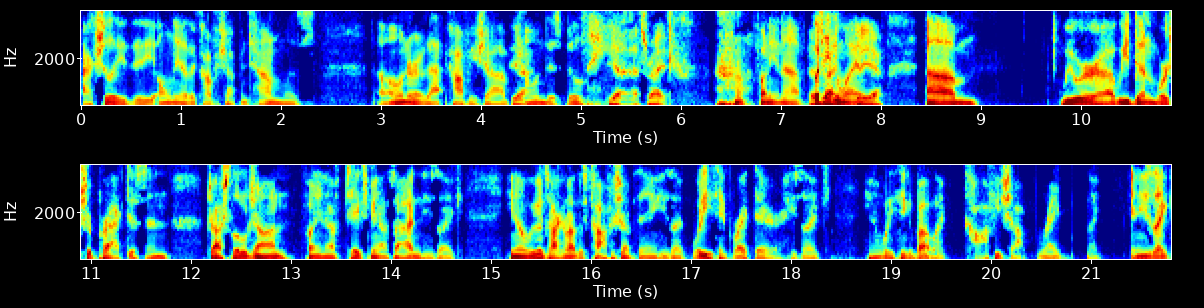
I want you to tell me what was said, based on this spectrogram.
actually, the only other coffee shop in town was the owner of that coffee shop Yeah. owned this building. Yeah, that's right. Funny enough, That's but right. anyway, yeah, yeah. um, we were uh, we'd done worship practice, and Josh Littlejohn, funny enough, takes me outside, and he's like, you know, we've been talking about this coffee shop thing. He's like, what do you think right there? He's like, you know, what do you think about like coffee shop right like? And he's like,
